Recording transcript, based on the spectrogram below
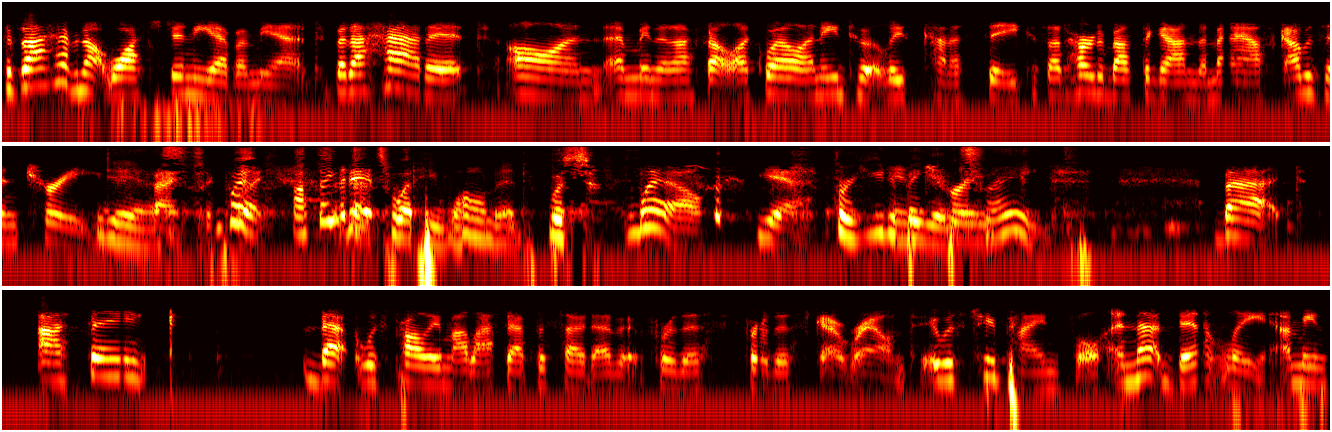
because I have not watched any of them yet, but I had it on. I mean, and I felt like, well, I need to at least kind of see because I'd heard about the guy in the mask. I was intrigued. yes. basically. Well, I think But it- that's what he wanted was Well, yeah, for you to be intrigued. But I think that was probably my last episode of it for this for this go round. It was too painful. And that Bentley, I mean,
